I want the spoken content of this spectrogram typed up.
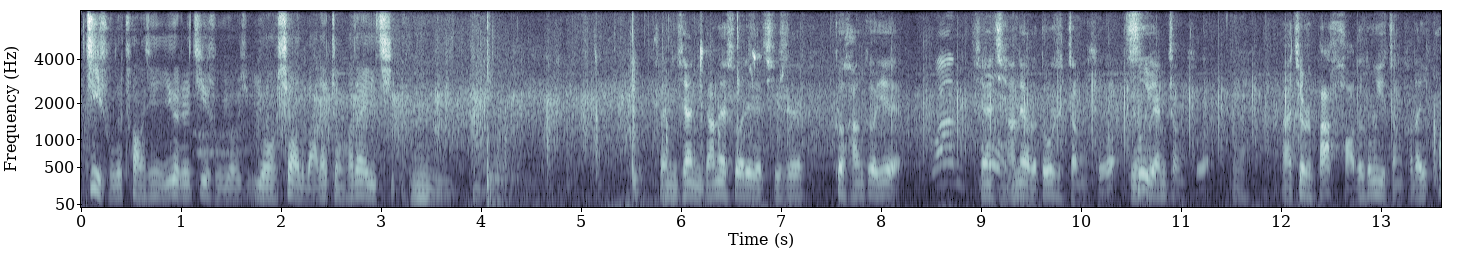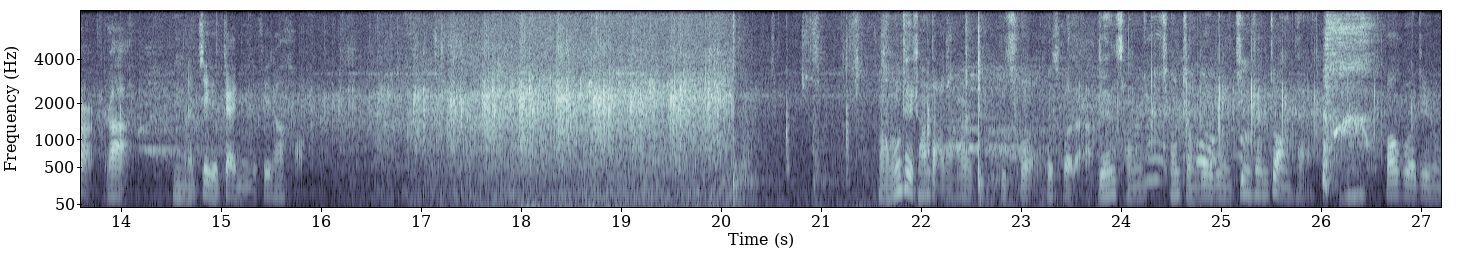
技术的创新，一个是技术有有效的把它整合在一起。嗯。所以你像你刚才说这个，其实各行各业现在强调的都是整合，资源整合，对啊，就是把好的东西整合到一块儿，是吧？嗯啊，这个概念就非常好。马龙这场打的还是不错，不错的啊。人从从整个这种精神状态，包括这种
